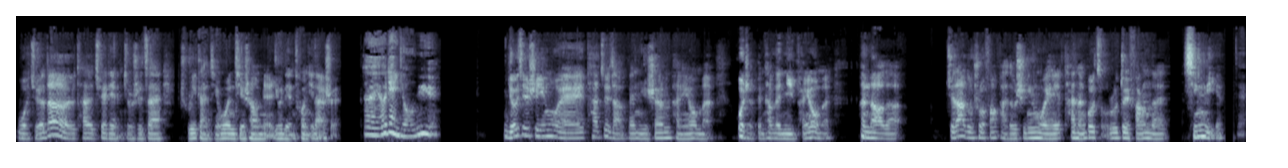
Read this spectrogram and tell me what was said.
我觉得他的缺点就是在处理感情问题上面有点拖泥带水，对，有点犹豫。尤其是因为他最早跟女生朋友们或者跟他们的女朋友们碰到的绝大多数方法，都是因为他能够走入对方的心里，对，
